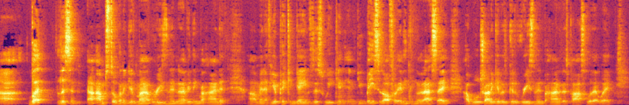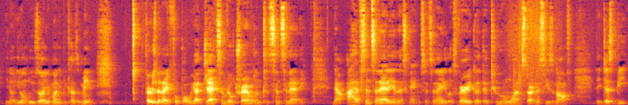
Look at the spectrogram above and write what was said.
Uh, but listen, I, am still going to give my reasoning and everything behind it. Um, and if you're picking games this week and, and you base it off of anything that I say, I will try to give as good a reasoning behind it as possible. That way, you know, you don't lose all your money because of me. Thursday night football, we got Jacksonville traveling to Cincinnati. Now, I have Cincinnati in this game. Cincinnati looks very good. They're two and one starting the season off. They just beat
